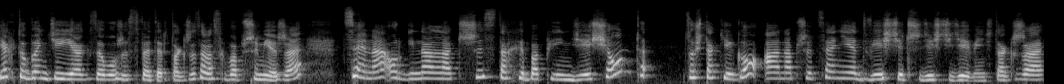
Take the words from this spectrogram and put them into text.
jak to będzie jak założę sweter. Także zaraz chyba przymierzę. Cena oryginalna 300 chyba 50, coś takiego, a na przecenie 239. Także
